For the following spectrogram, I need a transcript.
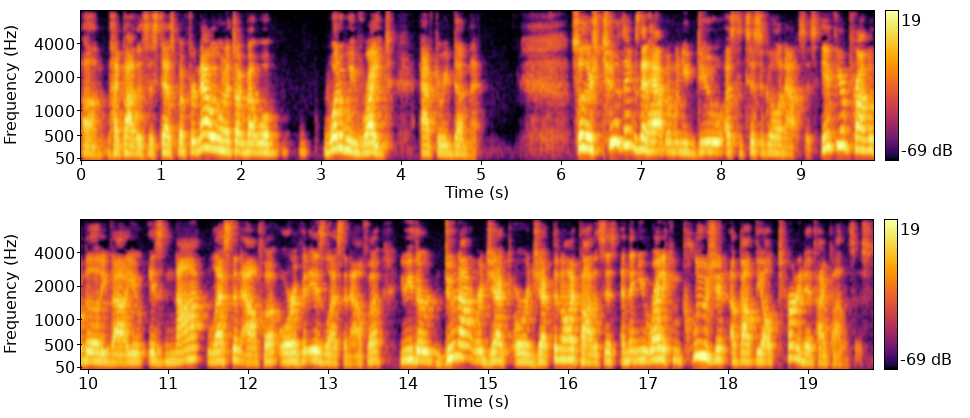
um, hypothesis test. But for now, we want to talk about well, what do we write after we've done that? So there's two things that happen when you do a statistical analysis. If your probability value is not less than alpha, or if it is less than alpha, you either do not reject or reject the null hypothesis, and then you write a conclusion about the alternative hypothesis.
